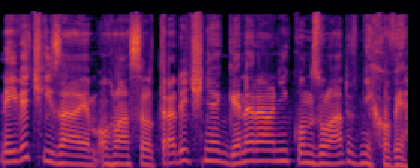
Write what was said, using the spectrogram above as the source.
Největší zájem ohlásil tradičně generální konzulát v Mnichově.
